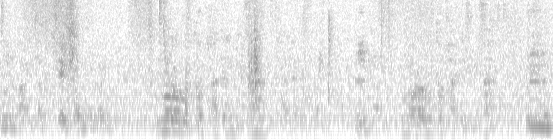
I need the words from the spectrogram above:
문화죠. 셀수 없는 거. 부모로부터 받은 유산은 다들 응? 부모로부터 받은 유산 음,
